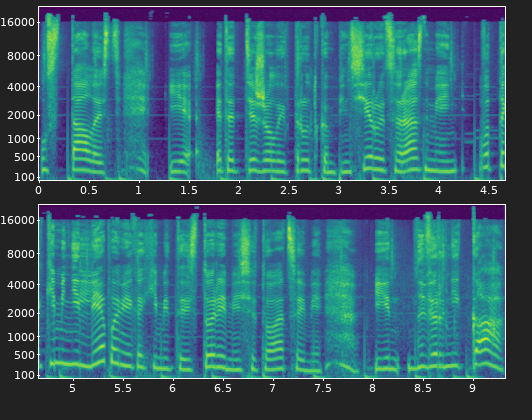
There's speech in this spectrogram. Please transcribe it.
усталость и этот тяжелый труд компенсируется разными вот такими нелепыми какими-то историями ситуациями. И наверняка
